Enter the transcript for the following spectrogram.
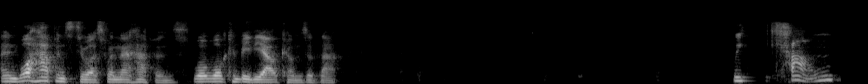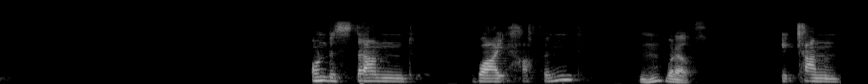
And what happens to us when that happens? What what can be the outcomes of that? We can understand why it happened. hmm What else? It can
